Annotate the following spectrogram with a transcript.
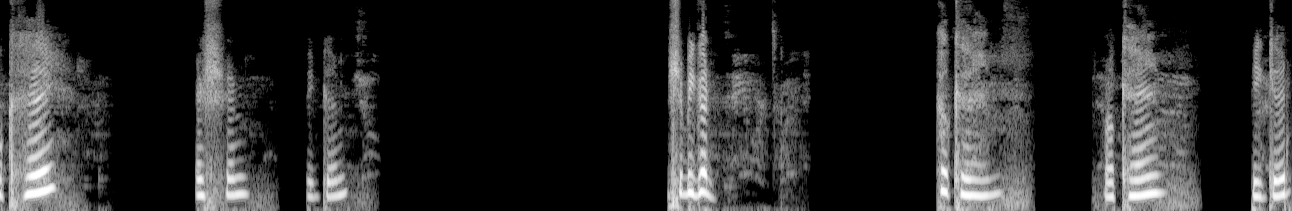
Okay. It should be good. Should be good. Okay. Okay. Be good.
